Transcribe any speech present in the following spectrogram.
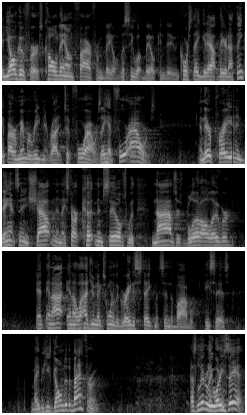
And y'all go first. Call down fire from Baal. Let's see what Baal can do. And of course, they get out there. And I think if I remember reading it right, it took four hours. They had four hours. And they're praying and dancing and shouting. And they start cutting themselves with knives. There's blood all over. And, and, I, and Elijah makes one of the greatest statements in the Bible. He says, maybe he's gone to the bathroom. That's literally what he said.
